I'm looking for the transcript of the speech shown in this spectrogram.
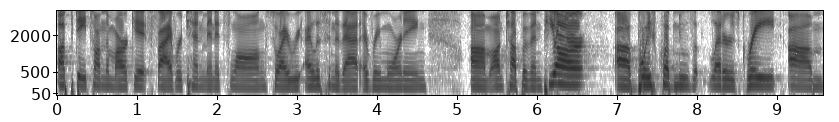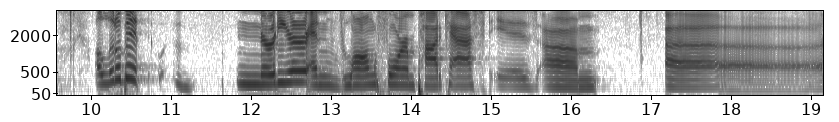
updates on the market, five or 10 minutes long. So I, I listen to that every morning um, on top of NPR. Uh, Boys Club newsletter is great. Um, a little bit nerdier and long form podcast is um, uh,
